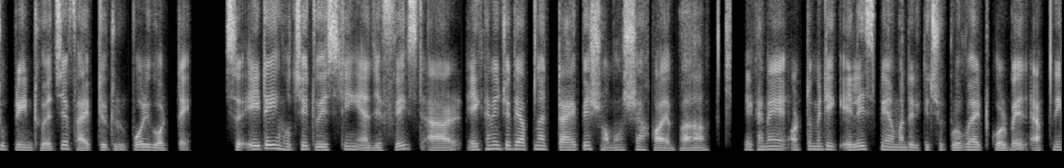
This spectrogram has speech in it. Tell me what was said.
টু প্রিন্ট হয়েছে ফাইভ টু টুর পরিবর্তে। সো এইটাই হচ্ছে টুইস্টিং অ্যাজ এ ফিক্সড আর এখানে যদি আপনার টাইপের সমস্যা হয় বা এখানে অটোমেটিক এলএসপি আমাদের কিছু প্রোভাইড করবে, আপনি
